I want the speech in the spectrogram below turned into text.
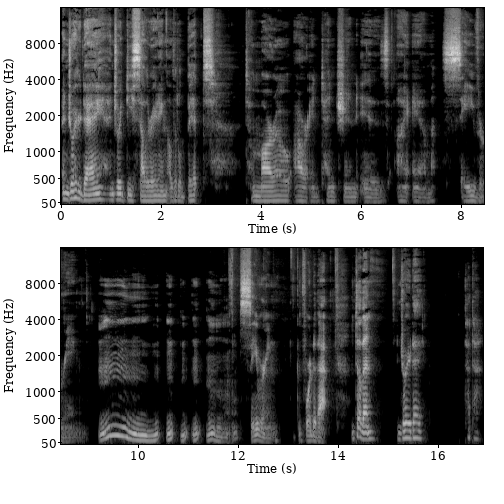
enjoy your day. Enjoy decelerating a little bit. Tomorrow, our intention is I am savoring. Mmm, mm, mm, mm, mm. savoring. Looking forward to that. Until then, enjoy your day. Ta ta.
